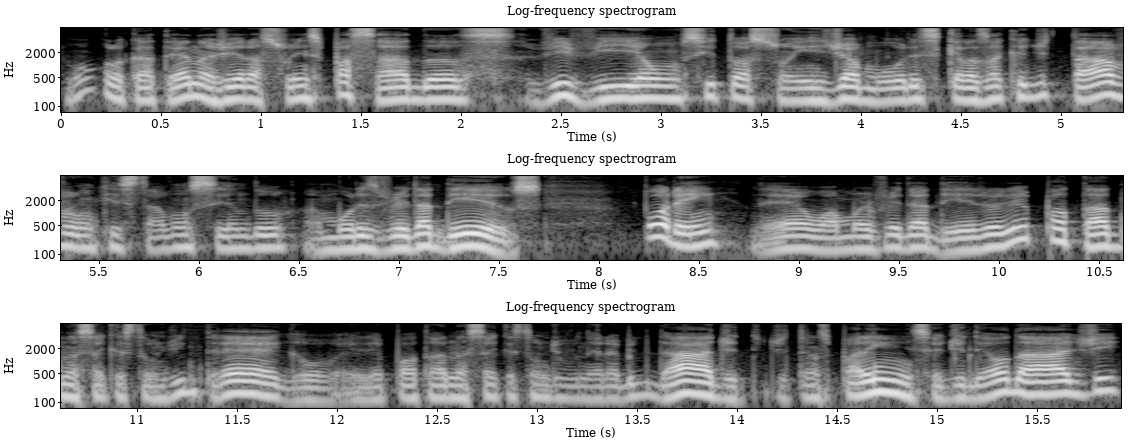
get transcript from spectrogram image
vamos colocar até nas gerações passadas, viviam situações de amores que elas acreditavam que estavam sendo amores verdadeiros. Porém, né, o amor verdadeiro ele é pautado nessa questão de entrega, ele é pautado nessa questão de vulnerabilidade, de transparência, de lealdade.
